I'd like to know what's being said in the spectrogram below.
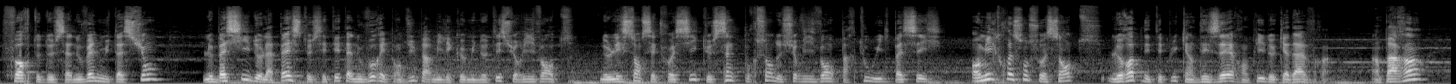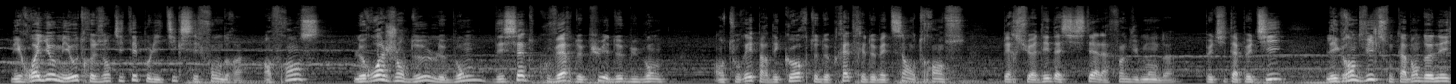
Forte de sa nouvelle mutation, le bacille de la peste s'était à nouveau répandu parmi les communautés survivantes, ne laissant cette fois-ci que 5% de survivants partout où il passait. En 1360, l'Europe n'était plus qu'un désert rempli de cadavres. Un par un, les royaumes et autres entités politiques s'effondrent. En France, le roi Jean II, le Bon, décède couvert de puits et de bubons, entouré par des cohortes de prêtres et de médecins en transe, persuadés d'assister à la fin du monde. Petit à petit, les grandes villes sont abandonnées,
